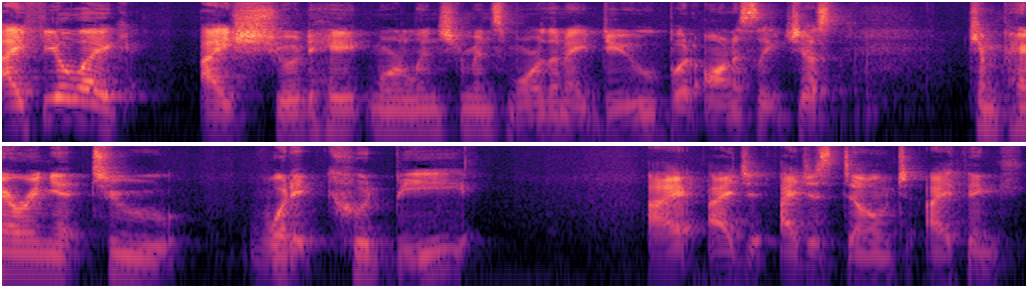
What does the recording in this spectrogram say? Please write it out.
I feel like I should hate Mortal Instruments more than I do, but honestly just comparing it to what it could be, I, I, I just don't. I think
